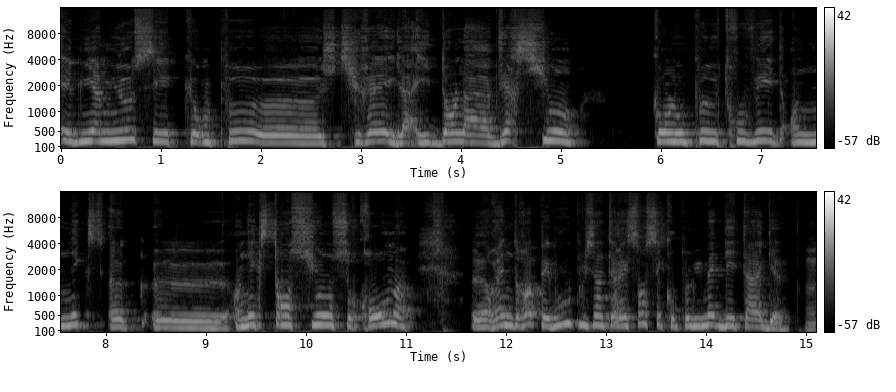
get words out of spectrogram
est bien mieux. C'est qu'on peut, je dirais, il a, dans la version qu'on peut trouver en, en extension sur Chrome, euh, Raindrop est beaucoup plus intéressant, c'est qu'on peut lui mettre des tags. Mm.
